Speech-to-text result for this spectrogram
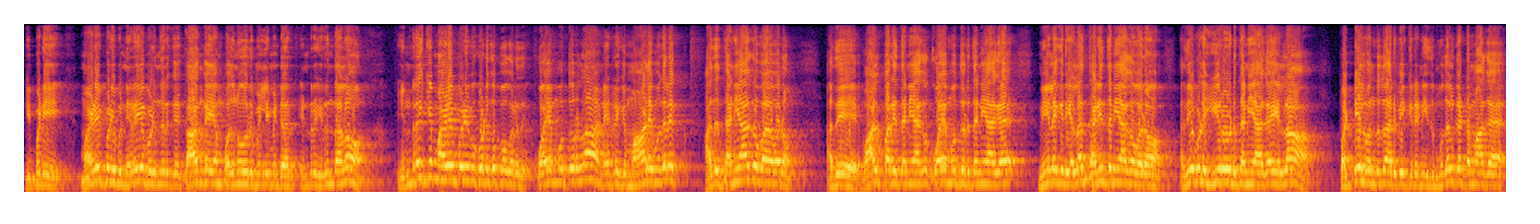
இப்படி மழைப்பொழிவு நிறைய பொழிந்திருக்கு. காங்கயம் பதினோரு மில்லிமீட்டர் என்று இருந்தாலும் இன்றைக்கு மழைப்பொழிவு கொடுக்க போகிறது. கோயம்புத்தூர்லாம் நேற்றைக்கு மாலை முதலே அது தனியாக வ- வரும். அது வால்பாறை தனியாக கோயம்புத்தூர் தனியாக நீலகிரி எல்லாம் தனித்தனியாக வரும். அதே போல் ஈரோடு தனியாக எல்லாம் பட்டியல் வந்ததும் அறிவிக்கிறேன். இது முதல் கட்டமாக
